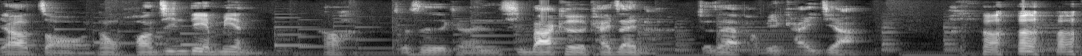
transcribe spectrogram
要走那种黄金店面啊，就是可能星巴克开在哪，就在旁边开一家。哈哈哈，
